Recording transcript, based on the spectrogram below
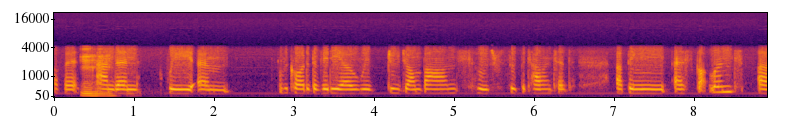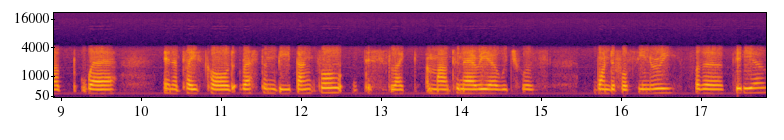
of it, Mhm. and then we um recorded the video with Drew John Barnes, who's super talented, up in uh, Scotland, up where in a place called Rest and Be Thankful. This is like a mountain area, which was wonderful scenery for the video,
